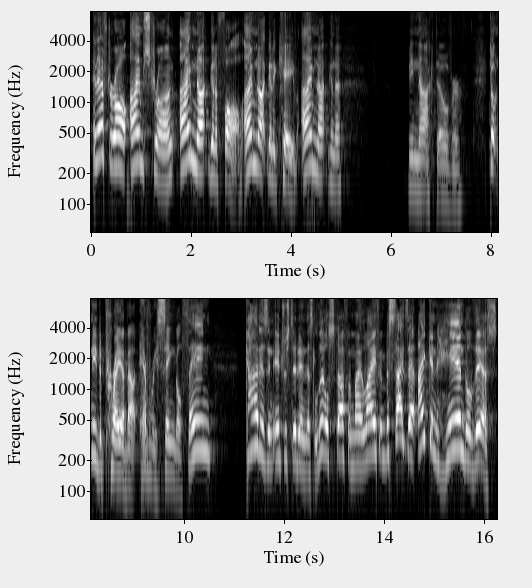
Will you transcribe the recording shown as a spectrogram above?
And after all, I'm strong. I'm not going to fall. I'm not going to cave. I'm not going to be knocked over. Don't need to pray about every single thing. God isn't interested in this little stuff in my life. And besides that, I can handle this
